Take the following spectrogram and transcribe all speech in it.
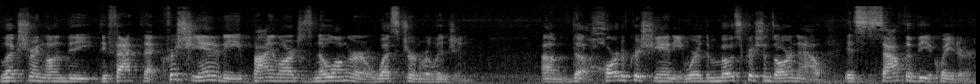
lecturing on the, the fact that Christianity, by and large, is no longer a Western religion. Um, the heart of Christianity, where the most Christians are now, is south of the equator.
